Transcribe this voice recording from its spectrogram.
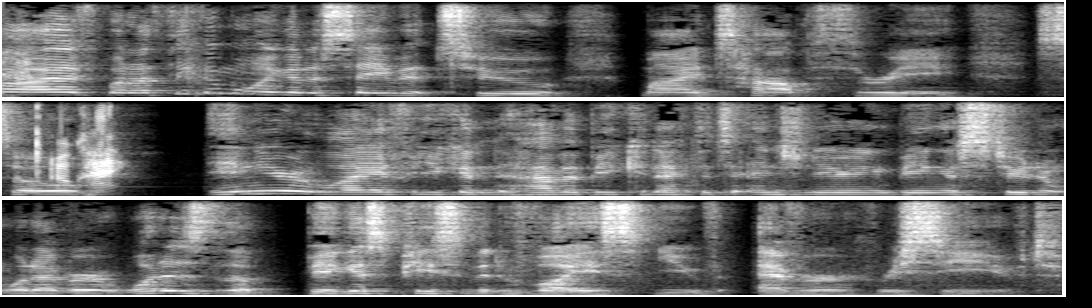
five, but I think I'm only going to save it to my top three. So, okay in your life, you can have it be connected to engineering, being a student, whatever. What is the biggest piece of advice you've ever received?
